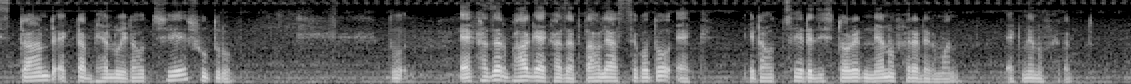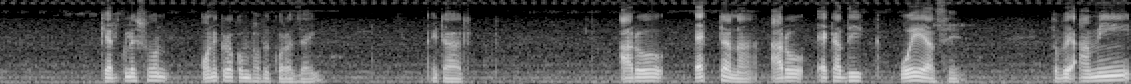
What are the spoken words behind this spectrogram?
স্ট্যান্ড একটা ভ্যালু এটা হচ্ছে সূত্র। তো এক হাজার ভাগ এক হাজার, তাহলে আসছে কত? এক। এটা হচ্ছে রেজিস্টরের ন্যানো ফ্যারাডের মান, এক ন্যানো ফ্যারাড ক্যালকুলেশন অনেক রকমভাবে করা যায়। এটার আরও একটা না আরও একাধিক ওয়ে আছে। তবে আমি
